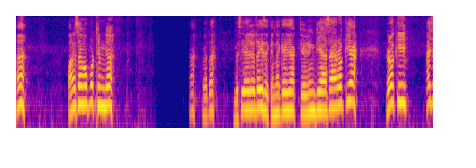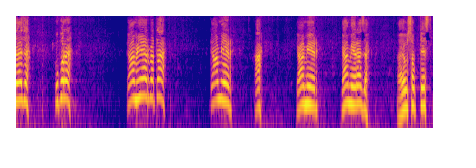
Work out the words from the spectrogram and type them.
হা? পানী চাঙৰ ওপৰত থিমগৈ হা বেটা বেছি আহিলে লাগিছে কেনেকৈ ইয়াক ট্ৰেইনিং দিয়া আছে। আৰু কিয়া? ৰকি আইজা আইজা ওপৰে। কাম হিয়াৰ বেটা। কাম হিয়াৰ আহ কাম হিয়াৰ কাম হিয়াৰ আজা আৰু চব টেষ্ট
